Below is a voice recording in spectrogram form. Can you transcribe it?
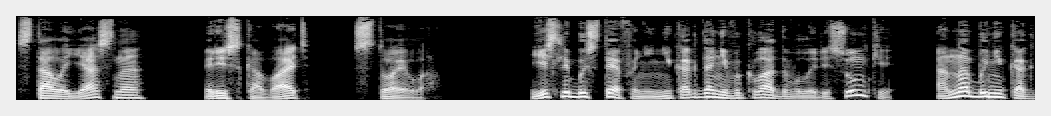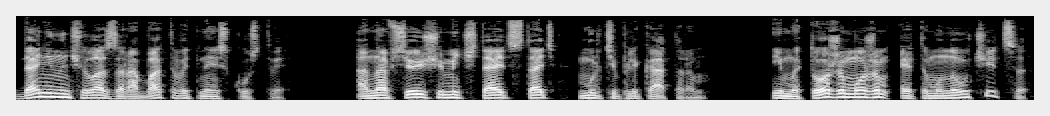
Стало ясно, рисковать стоило. Если бы Стефани никогда не выкладывала рисунки, она бы никогда не начала зарабатывать на искусстве. Она все еще мечтает стать мультипликатором. И мы тоже можем этому научиться.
